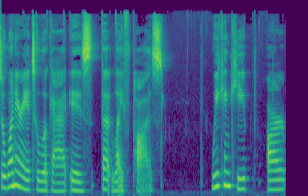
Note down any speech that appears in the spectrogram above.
So, one area to look at is that life pause. We can keep our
